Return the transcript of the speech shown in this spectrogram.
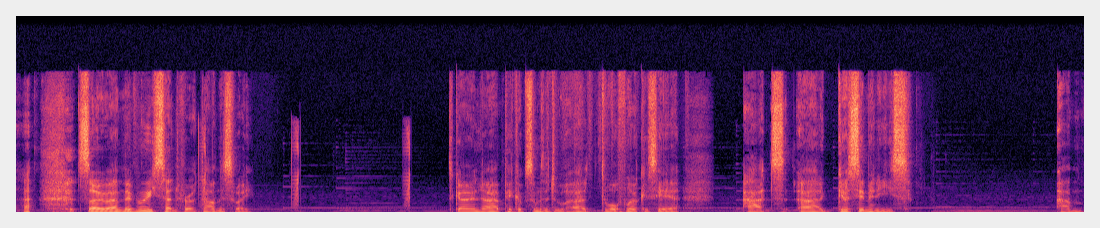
so uh, maybe we send her up down this way. To go and uh, pick up some of the uh, dwarf workers here at uh, Gersimine's um,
